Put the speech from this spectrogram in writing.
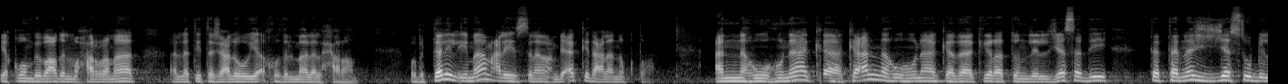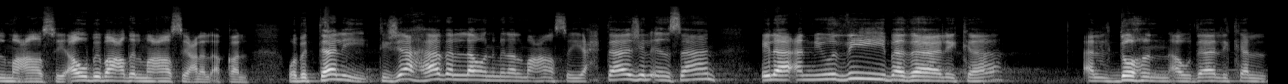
يقوم ببعض المحرمات التي تجعله يأخذ المال الحرام. وبالتالي الإمام عليه السلام عم بيأكد على نقطة أنه هناك كأنه هناك ذاكرة للجسد تتنجس بالمعاصي أو ببعض المعاصي على الأقل. وبالتالي تجاه هذا اللون من المعاصي يحتاج الإنسان إلى أن يذيب ذلك الدهن أو ذلك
